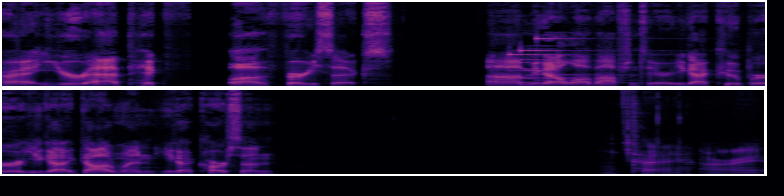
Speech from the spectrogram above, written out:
All right, you're at pick uh 36. Um, you got a lot of options here. You got Cooper, you got Godwin, you got Carson. Okay, all right.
